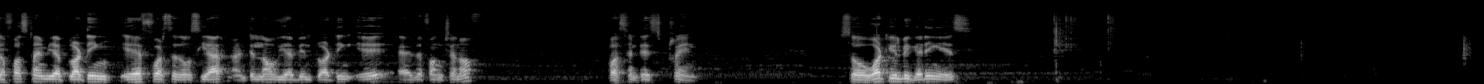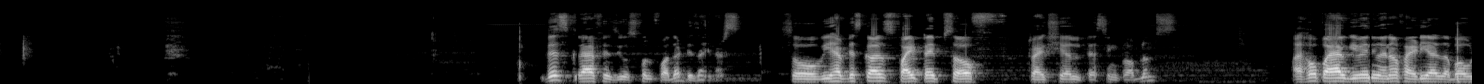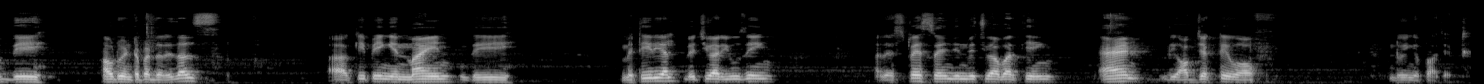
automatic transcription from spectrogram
the first time we are plotting AF versus OCR until now we have been plotting A as a function of percentage strain. So, what you will be getting is this graph is useful for the designers. So, we have discussed 5 types of triaxial testing problems. I hope I have given you enough ideas about the how to interpret the results uh, keeping in mind the material which you are using, uh, the stress range in which you are working and the objective of doing a project.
